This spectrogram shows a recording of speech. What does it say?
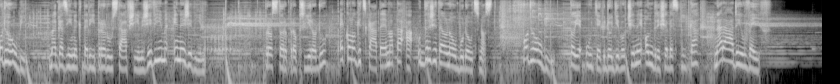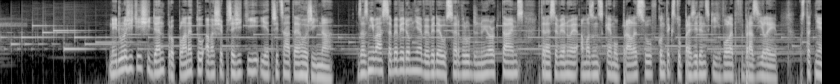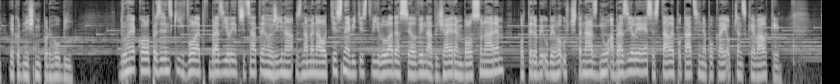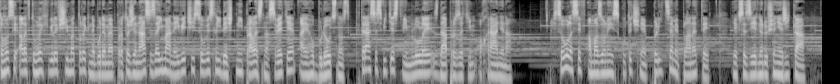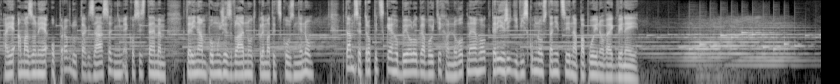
Podhoubí. Magazín, který prorůstá vším živým i neživým. Prostor pro přírodu, ekologická témata a udržitelnou budoucnost. Podhoubí. To je útěk do divočiny Ondry Šebestíka na rádiu Wave. Nejdůležitější den pro planetu a vaše přežití je 30. října. Zaznívá sebevědomně ve videu serveru The New York Times, které se věnuje amazonskému pralesu v kontextu prezidentských voleb v Brazílii, ostatně jako dnešní podhoubí. Druhé kolo prezidentských voleb v Brazílii 30. října znamenalo těsné vítězství Lula da Silvy nad Jairem Bolsonárem. Od té doby uběhlo už 14 dnů a Brazílie se stále potácí na pokraji občanské války. Toho si ale v tuhle chvíli všímat tolik nebudeme, protože nás zajímá největší souvislý deštný prales na světě a jeho budoucnost, která se s vítězstvím Luly zdá prozatím ochráněna. Jsou lesy v Amazonii skutečně plícemi planety, jak se zjednodušeně říká, a je Amazonie opravdu tak zásadním ekosystémem, který nám pomůže zvládnout klimatickou změnu? Ptám se tropického biologa Vojtěcha Novotného, který řídí výzkumnou stanici na Papuji Nové Gvineji.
